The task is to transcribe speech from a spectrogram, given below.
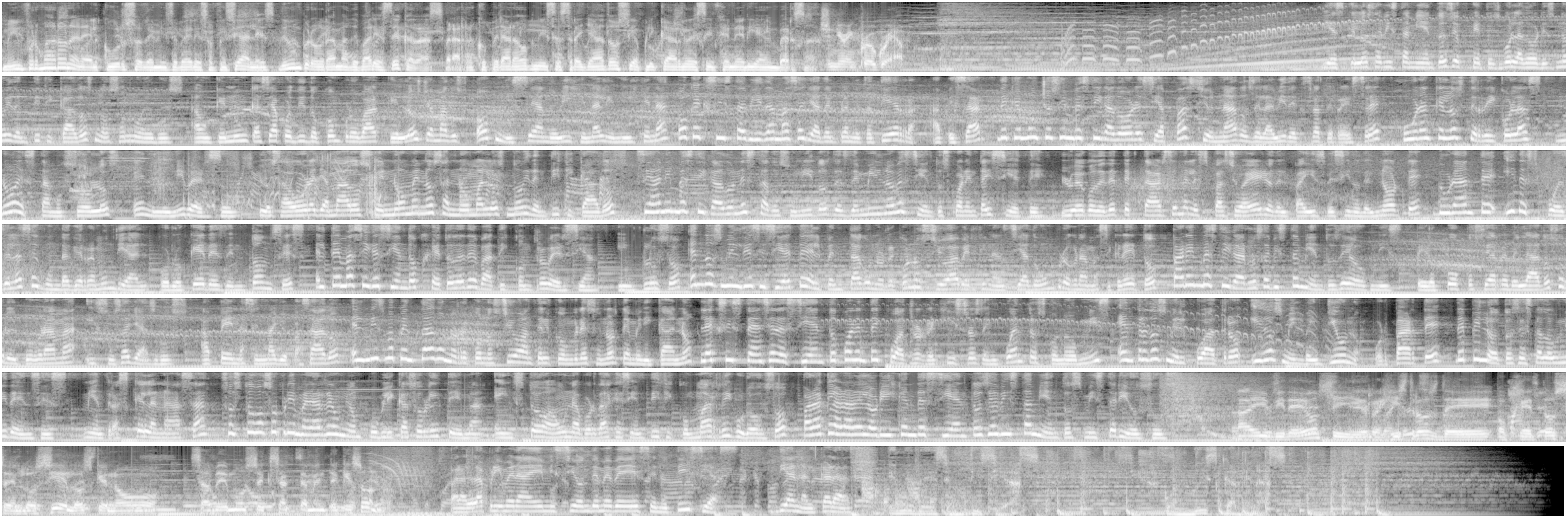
Me informaron en el curso de mis deberes oficiales de un programa de varias décadas para recuperar ovnis estrellados y aplicarles ingeniería inversa. Y es que los avistamientos de objetos voladores no identificados no son nuevos, aunque nunca se ha podido comprobar que los llamados ovnis sean de origen alienígena o que exista vida más allá del planeta Tierra, a pesar de que muchos investigadores y apasionados de la vida extraterrestre juran que los terrícolas no estamos solos en el universo. Los ahora llamados fenómenos anómalos no identificados se han investigado en Estados Unidos desde 1947, luego de detectarse el espacio aéreo del país vecino del norte durante y después de la Segunda Guerra Mundial, por lo que desde entonces el tema sigue siendo objeto de debate y controversia. Incluso en 2017 el Pentágono reconoció haber financiado un programa secreto para investigar los avistamientos de ovnis, pero poco se ha revelado sobre el programa y sus hallazgos. Apenas en mayo pasado, el mismo Pentágono reconoció ante el Congreso norteamericano la existencia de 144 registros de encuentros con ovnis entre 2004 y 2021 por parte de pilotos estadounidenses, mientras que la NASA sostuvo su primera reunión pública sobre el tema e instó a un abordaje científico más riguroso para aclarar el origen de cientos de avistamientos misteriosos. Hay videos y registros de objetos en los cielos que no sabemos exactamente qué son. Para la primera emisión de MBS Noticias, Diana Alcaraz. MBS Noticias con Luis Cárdenas.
